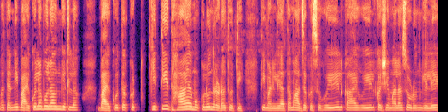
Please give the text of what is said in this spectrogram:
मग त्यांनी बायकोला बोलावून घेतलं. बायको तर किती धाय मोकलून रडत होती. ती म्हणली आता माझं कसं होईल काय होईल कसे मला सोडून गेले?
